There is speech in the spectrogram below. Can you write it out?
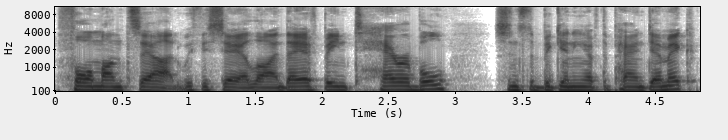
four months out with this airline. They have been terrible since the beginning of the pandemic.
